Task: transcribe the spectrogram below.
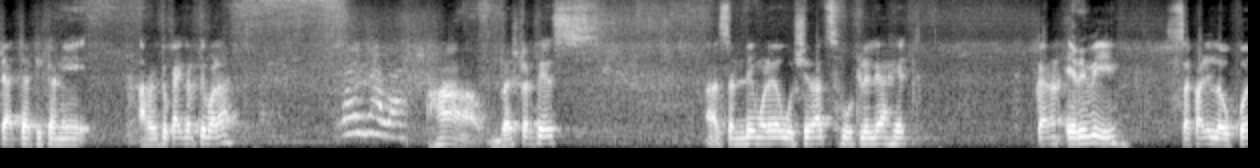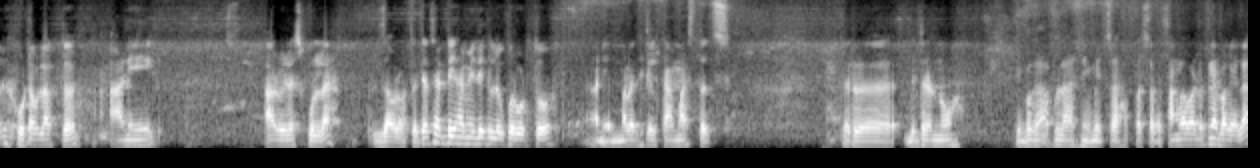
त्या त्या ठिकाणी अरे तू काय करते बाळा? हा हां ब्रश करतेस संडेमुळे उशिराच उठलेले आहेत. कारण एरवी सकाळी लवकर उठावं लागतं आणि आरोईला स्कूलला जावं लागतं. त्यासाठी आम्ही देखील लवकर उठतो आणि मला देखील काम असतंच. तर मित्रांनो हे बघा आपला नेहमीचा हा पसारा चांगला वाटत नाही बघायला.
